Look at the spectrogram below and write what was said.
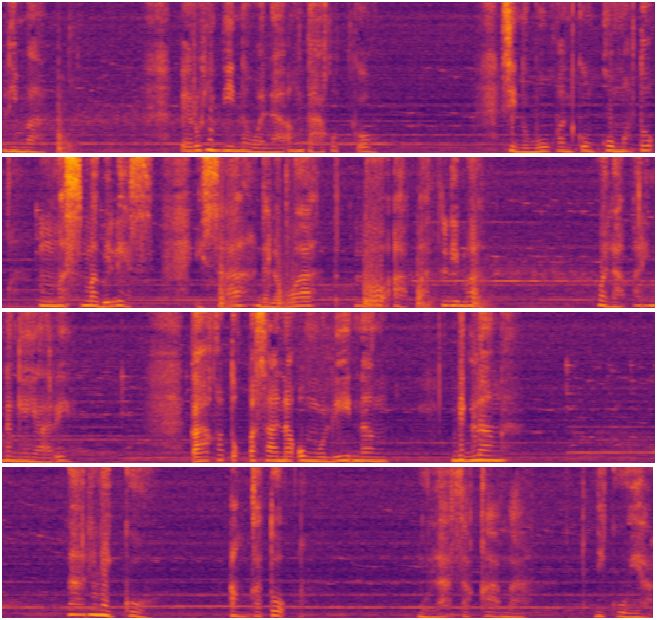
lima. Pero hindi nawala ang takot ko. Sinubukan kong kumatok mas mabilis. Isa, dalawa, tatlo, apat, lima. Wala pa rin nangyayari. Kakatok pa sana ako muli ng biglang narinig ko ang katok mula sa kama ni kuya.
